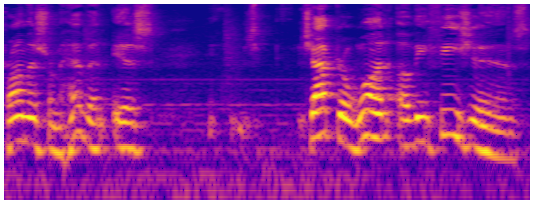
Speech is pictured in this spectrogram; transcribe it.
promise from heaven, is chapter 1 of Ephesians.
